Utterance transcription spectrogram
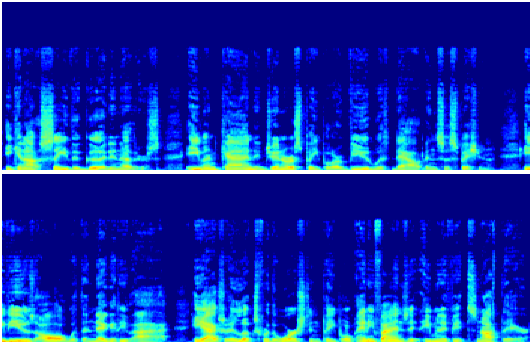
He cannot see the good in others. Even kind and generous people are viewed with doubt and suspicion. He views all with a negative eye. He actually looks for the worst in people, and he finds it even if it's not there.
